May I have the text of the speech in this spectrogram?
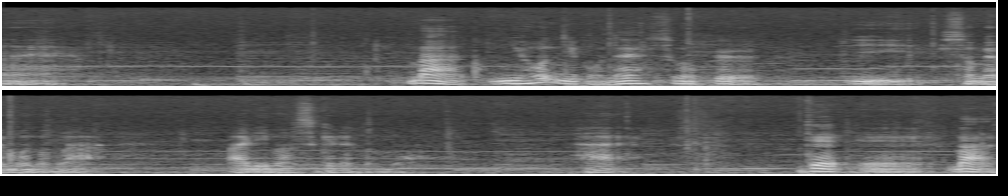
えー、まあ日本にもねすごくいい染め物がありますけれども。はい。で、えー、まあ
